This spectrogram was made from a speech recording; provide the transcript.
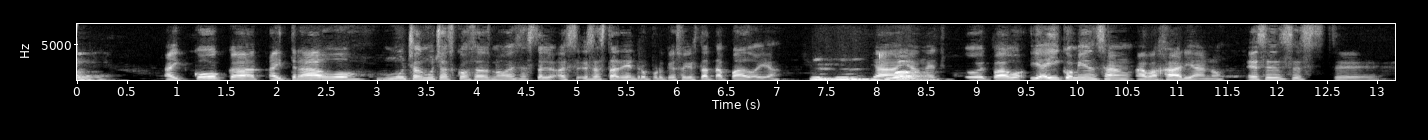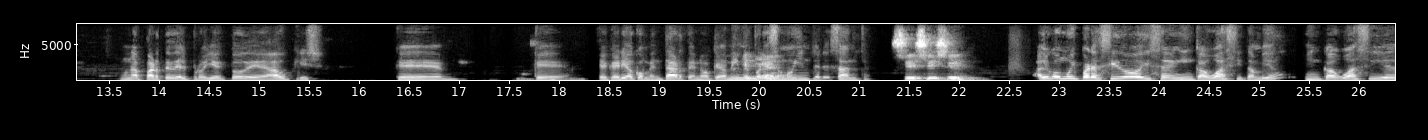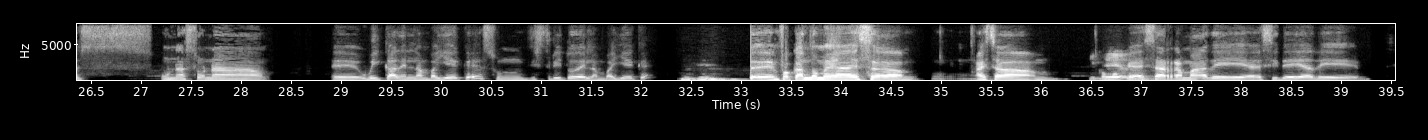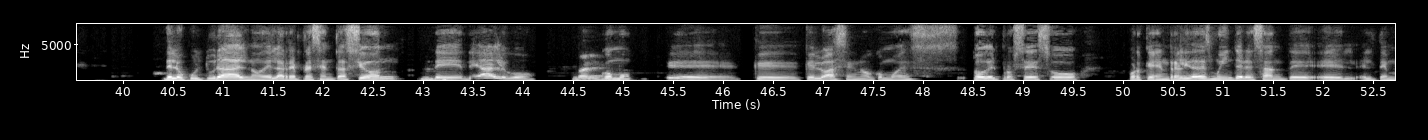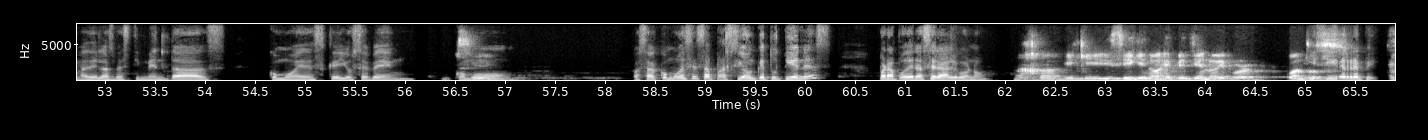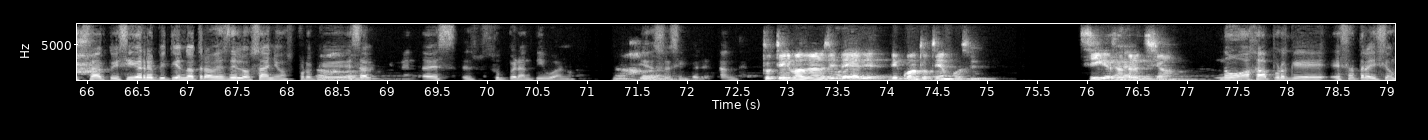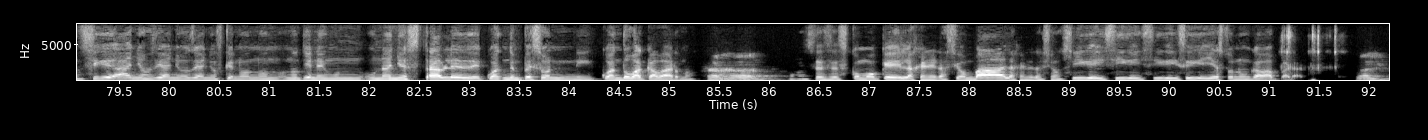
Hay coca, hay trago, muchas, muchas cosas, ¿no? Es hasta, es, hasta adentro porque eso ya está tapado ya. Ya, ya han hecho todo el pago y ahí comienzan a bajar ya, ¿no? Ese es este, una parte del proyecto de Aukish que, que, quería comentarte, ¿no? Que a mí me parece muy interesante. Sí, sí, sí. Algo muy parecido hice en Incahuasi también. Incahuasi es una zona eh, ubicada en Lambayeque, es un distrito de Lambayeque. Eh, enfocándome a esa, a esa, como que a esa rama de, esa idea de, de lo cultural, ¿no? De la representación de, algo. Vale. Cómo que, lo hacen, ¿no? Cómo es todo el proceso, porque en realidad es muy interesante el, tema de las vestimentas, cómo es que ellos se ven, cómo, o sea, cómo es esa pasión que tú tienes para poder hacer algo, ¿no? Ajá, y que sigue, ¿no? Repitiendo ahí por cuántos... sigue Exacto, y sigue repitiendo a través de los años, porque esa es súper antigua, ¿no? Y eso es interesante. ¿Tú tienes más o menos idea de, cuánto tiempo, sí? Sigue esa tradición. No, ajá, porque esa tradición sigue años y años y años que no, no, no tienen un, un, año estable de cuándo empezó ni cuándo va a acabar, ¿no? Ajá. Entonces es como que la generación va, la generación sigue y sigue y sigue y sigue y esto nunca va a parar. Vale.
